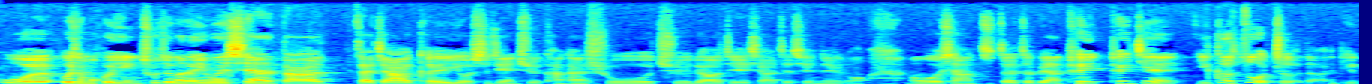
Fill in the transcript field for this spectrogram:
我为什么会引出这个呢？因为现在大家在家可以有时间去看看书，去了解一下这些内容。呃我想在这边推推荐一个作者的一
